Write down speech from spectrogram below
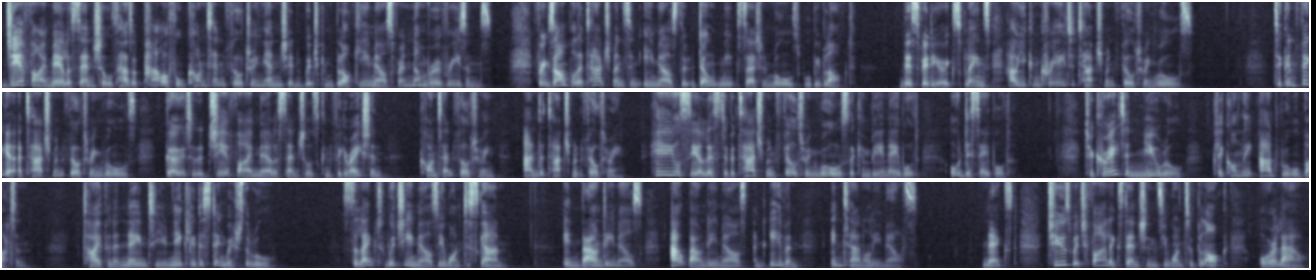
GFI Mail Essentials has a powerful content filtering engine which can block emails for a number of reasons. For example, attachments and emails that don't meet certain rules will be blocked. This video explains how you can create attachment filtering rules. To configure attachment filtering rules, go to the GFI Mail Essentials configuration, content filtering, and attachment filtering. Here you'll see a list of attachment filtering rules that can be enabled or disabled. To create a new rule, click on the Add Rule button. Type in a name to uniquely distinguish the rule. Select which emails you want to scan. Inbound emails, outbound emails, and even internal emails. Next, choose which file extensions you want to block or allow.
